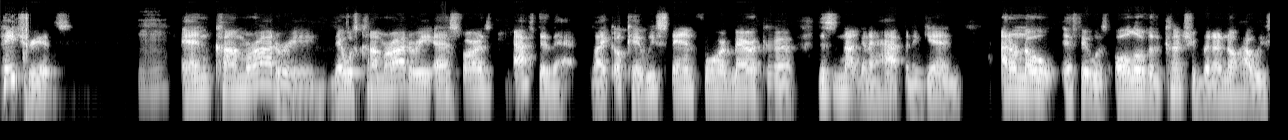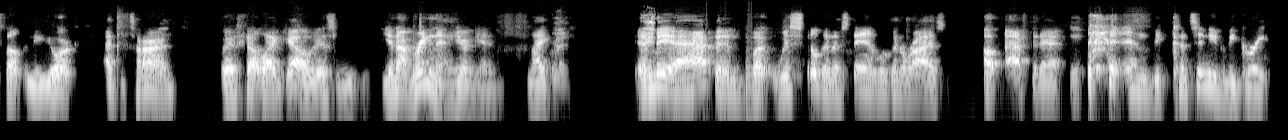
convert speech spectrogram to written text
patriots hmm and camaraderie. There was camaraderie as far as after that. Like, okay, we stand for America. This is not going to happen again. I don't know if it was all over the country, but I know how we felt in New York at the time. Where it felt like, yo, it's, you're not bringing that here again. Like, Right. it may have happened, but we're still going to stand. We're going to rise up after that and be, continue to be great.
